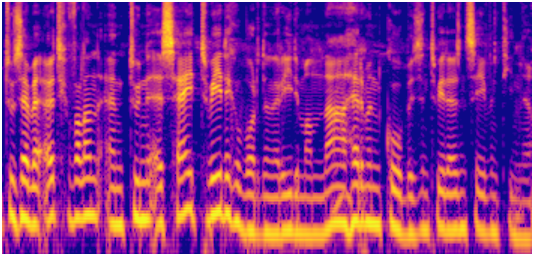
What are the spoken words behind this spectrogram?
toen zijn wij uitgevallen. En toen is hij tweede geworden, Riedeman. Na Herman Kobus in 2017. Ja.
